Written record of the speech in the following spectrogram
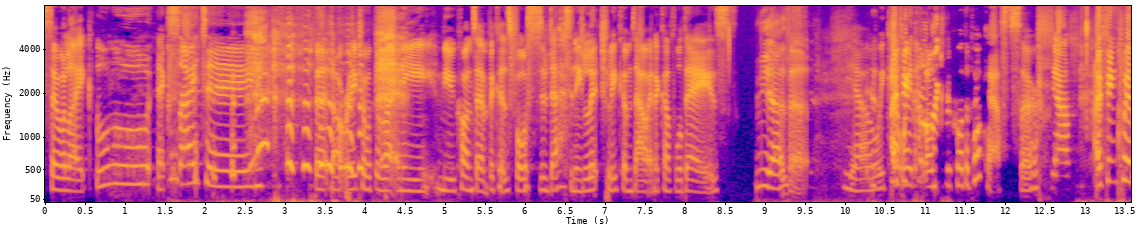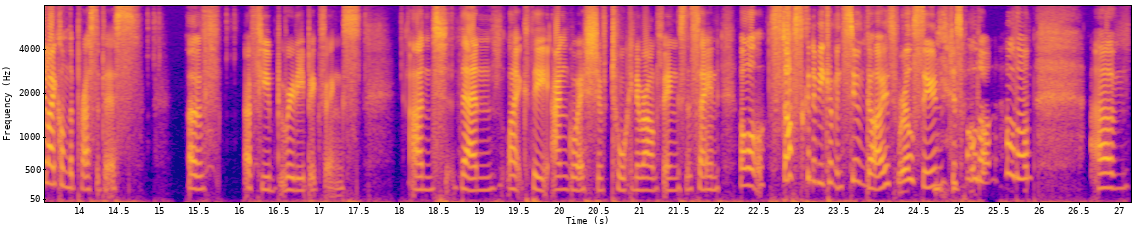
So we're like, ooh, exciting, but not really talking about any new content because Forces of Destiny literally comes out in a couple of days. Yes. But yeah, we can't wait that we're long to record the podcast. So Yeah, I think we're like on the precipice of a few really big things. And then, like, the anguish of talking around things and saying, well, stuff's going to be coming soon, guys, real soon. Just hold on, hold on. Um,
